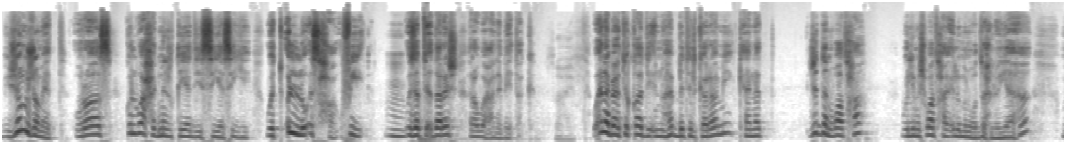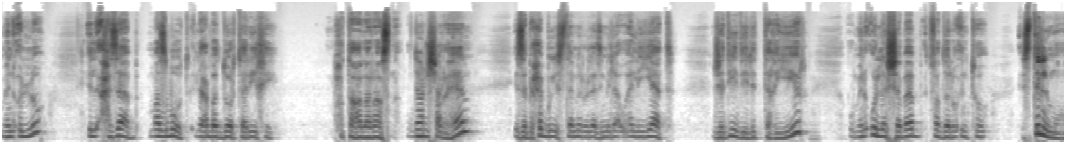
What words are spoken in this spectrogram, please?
بجمجمة وراس كل واحد من القيادة السياسية وتقول له اصحى وفيق. وإذا بتقدرش روح على بيتك. وأنا باعتقادي إنه هبة الكرامة كانت جدا واضحة واللي مش واضحة له بنوضح له إياها بنقول له الأحزاب مزبوط لعبت دور تاريخي نحطها على راسنا. بدون شك. إذا بيحبوا يستمروا لازم يلاقوا آليات جديدة للتغيير. وبنقول للشباب تفضلوا أنتم استلموا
